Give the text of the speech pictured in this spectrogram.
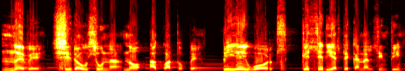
9. Shirou Suna no Aquatope. PA Works ¿Qué sería este canal sin ti?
